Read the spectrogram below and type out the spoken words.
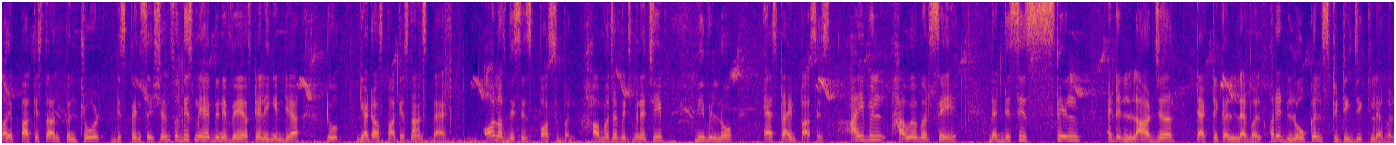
or a Pakistan controlled dispensation. So this may have been a way of telling India to get off Pakistan's back. All of this is possible. How much of it's been achieved, we will know as time passes. I will, however, say that this is still at a larger tactical level or at local strategic level.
